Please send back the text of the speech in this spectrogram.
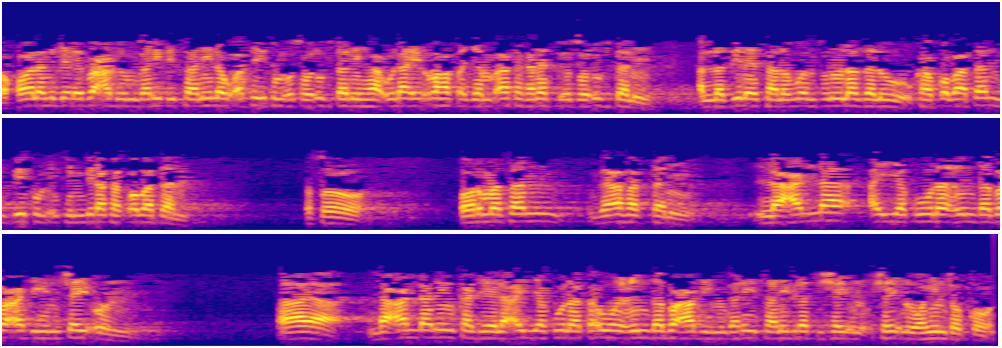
فقال نجري بعضهم قريب ثاني لو أتيتم أصول هؤلاء الرهط جمعات كانت أصول الذين يسانون سنو نزلوا كقبة بكم اسم برا كقبة. فصو قرمة غافتني لعل أن يكون عند بعدهم شيء. آية لعل إنك جيل أن يكون تأو عند بعضهم غريسا نبرة شيء, شيء وهن تكو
